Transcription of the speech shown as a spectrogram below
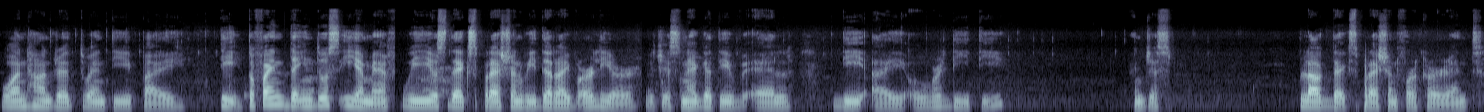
120 pi t. To find the induced EMF, we use the expression we derived earlier, which is negative L di over dt and just plug the expression for current.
